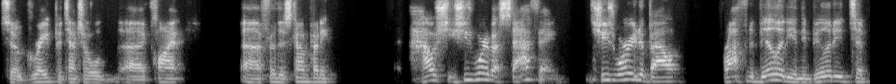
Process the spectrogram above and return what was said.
so great potential uh, client uh, for this company. How she she's worried about staffing. She's worried about profitability and the ability to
